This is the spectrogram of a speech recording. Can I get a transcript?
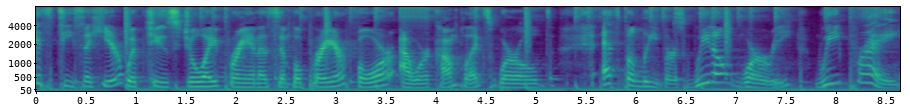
It's Tisa here with Choose Joy, praying a simple prayer for our complex world. As believers, we don't worry, we pray,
